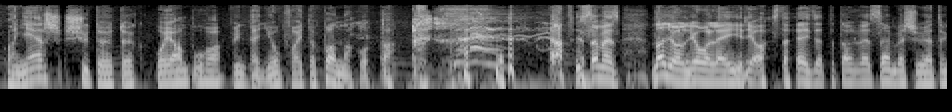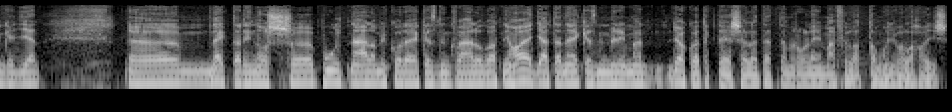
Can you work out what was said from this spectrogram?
a nyers sütőtök olyan puha, mint egy jobbfajta pannakotta. Azt hiszem ez nagyon jól leírja azt a helyzetet, amivel szembesülhetünk egy ilyen ö, nektarinos pultnál, amikor elkezdünk válogatni. Ha egyáltalán elkezdünk, mert én már gyakorlatilag teljesen letettem róla, én már feladtam, hogy valaha is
